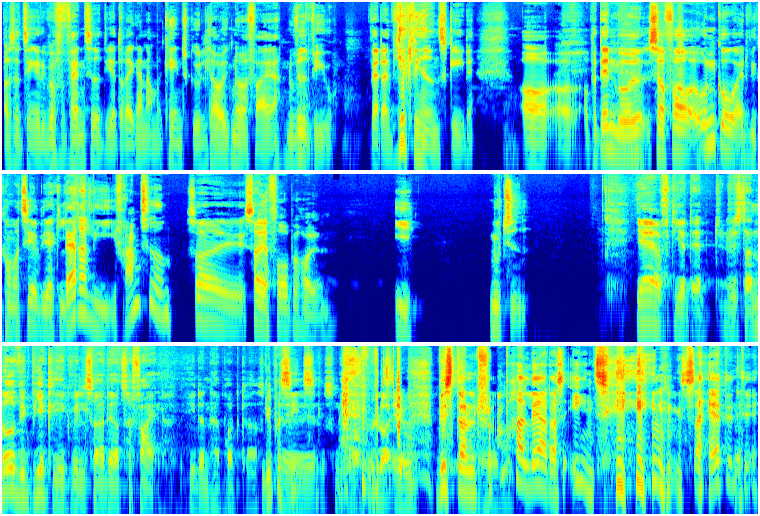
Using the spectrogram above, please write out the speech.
og så tænker de, hvorfor fanden sidder de og drikker en amerikansk øl? Der er jo ikke noget at fejre. Nu ved vi jo, hvad der i virkeligheden skete. Og, og, og på den måde, så for at undgå, at vi kommer til at virke latterlige i fremtiden, så, øh, så er jeg forbeholden i nutiden. Ja, fordi at, at hvis der er noget, vi virkelig ikke vil, så er det at tage fejl i den her podcast. Lige præcis. Øh, og Hvis Donald Trump har lært os én ting, så er det det.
